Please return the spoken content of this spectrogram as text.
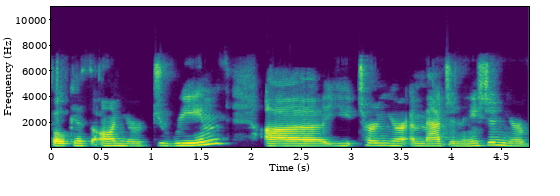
focus on your dreams. Uh, you turn your imagination, your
